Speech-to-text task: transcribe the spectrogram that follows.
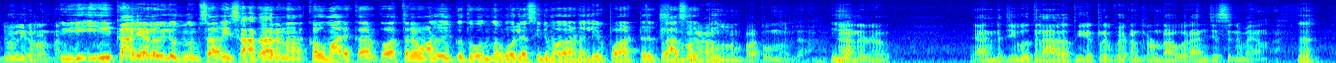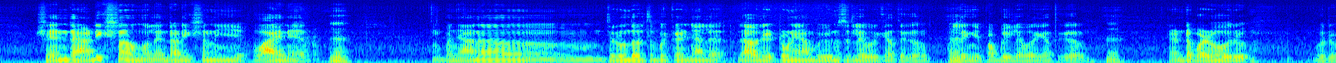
ജോലികളുണ്ട്. ഈ ഈ കാലയളവിലൊന്നും സാർ ഈ സാധാരണ കൗമാരക്കാർക്കോ അത്തരം ആളുകൾക്ക് തോന്നുന്ന പോലെ സിനിമ കാണൽ പാട്ട് ക്ലാസ് കാണലും പാട്ടൊന്നുമില്ല. ഞാനൊരു ഞാൻ എന്റെ ജീവിതത്തിൽ ആകെ തിയേറ്ററിൽ പോയി കണ്ടിട്ടുണ്ടാവുക ഒരു അഞ്ച് സിനിമയാണ്. പക്ഷെ എന്റെ അഡിക്ഷൻ അതൊന്നുമല്ല. എന്റെ അഡിക്ഷൻ ഈ വായനയായിരുന്നു. അപ്പം ഞാൻ തിരുവനന്തപുരത്ത് പോയി കഴിഞ്ഞാൽ രാവിലെ എട്ട് മണിയാകുമ്പോൾ യൂണിവേഴ്സിറ്റി ലൈബ്രറിക്കകത്ത് കയറും അല്ലെങ്കിൽ പബ്ലിക് ലൈബ്രറിക്കകത്ത് കയറും രണ്ട് പഴവും ഒരു ഒരു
